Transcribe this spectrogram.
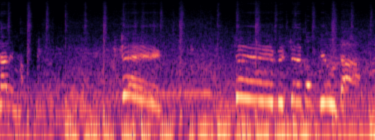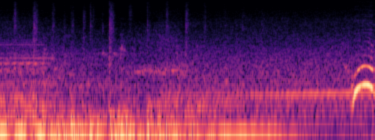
In mano. Sì! Sì, missione compiuta! Uh!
